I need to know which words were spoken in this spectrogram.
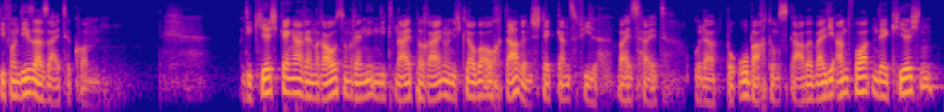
die von dieser Seite kommen? Und die Kirchgänger rennen raus und rennen in die Kneipe rein. Und ich glaube, auch darin steckt ganz viel Weisheit oder Beobachtungsgabe, weil die Antworten der Kirchen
